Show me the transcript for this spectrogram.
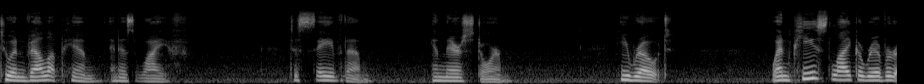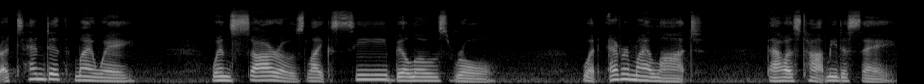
to envelop him and his wife, to save them in their storm. He wrote, When peace like a river attendeth my way, when sorrows like sea billows roll. Whatever my lot, thou hast taught me to say,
